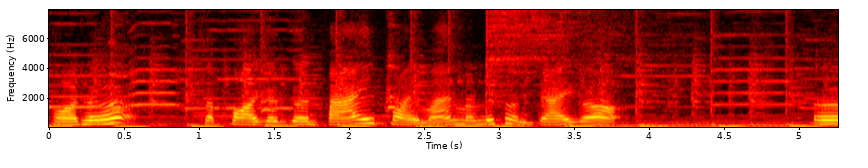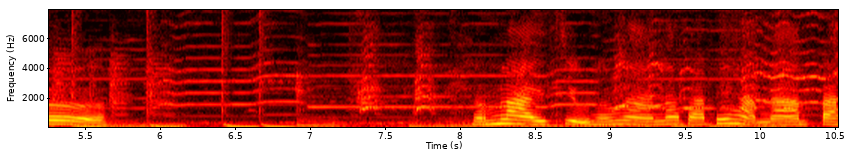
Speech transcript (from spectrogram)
พอเถอะสปอยกันเกินไป ปล่อยมันมันไม่สนใจก็ เออ น้ำลายจิ๋วทั้งนั้นนะป้าไปหาบน้ำไปะ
